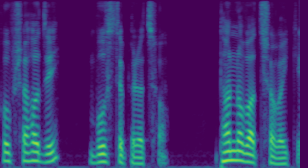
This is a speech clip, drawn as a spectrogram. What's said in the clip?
খুব সহজেই বুঝতে পেরেছ। ধন্যবাদ সবাইকে।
